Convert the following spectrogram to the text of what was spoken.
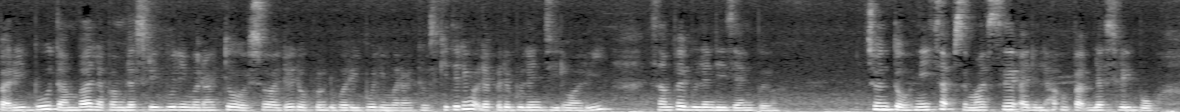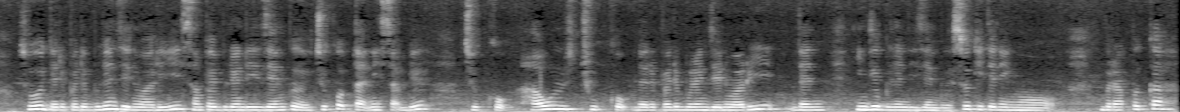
4000 tambah 18500 so ada 22500 kita tengok daripada bulan Januari sampai bulan Disember. Contoh nisab semasa adalah 14000 so daripada bulan Januari sampai bulan Disember cukup tak nisab dia? Cukup. Haul cukup daripada bulan Januari dan hingga bulan Disember. So kita tengok berapakah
